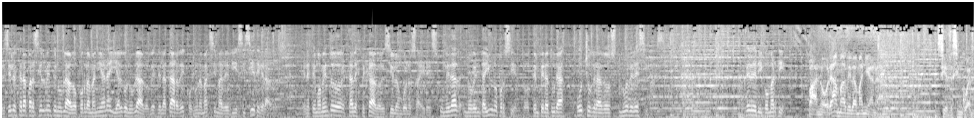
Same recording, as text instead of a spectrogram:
El cielo estará parcialmente nublado por la mañana y algo nublado desde la tarde con una máxima de 17 grados. En este momento está despejado el cielo en Buenos Aires. Humedad 91%, temperatura 8 grados 9 décimas. Federico Martín. Panorama de la mañana. 750.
